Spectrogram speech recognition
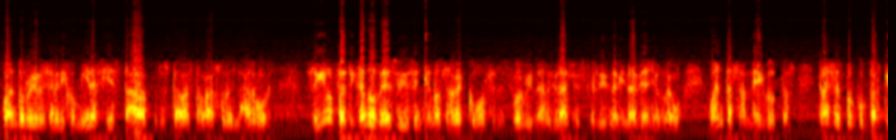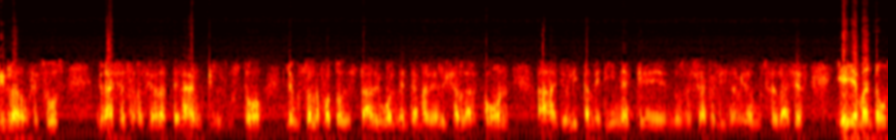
Cuando regresé me dijo, mira, sí estaba, pero estaba hasta abajo del árbol. Seguimos platicando de eso y dicen que no sabe cómo se les fue olvidar. Gracias, feliz Navidad y Año Nuevo. Cuántas anécdotas. Gracias por compartirla, don Jesús. Gracias a la señora Terán, que les gustó, le gustó la foto de estado, igualmente a María Elisa Larcón, a Yolita Medina, que nos desea feliz Navidad, muchas gracias. Y ella manda un,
